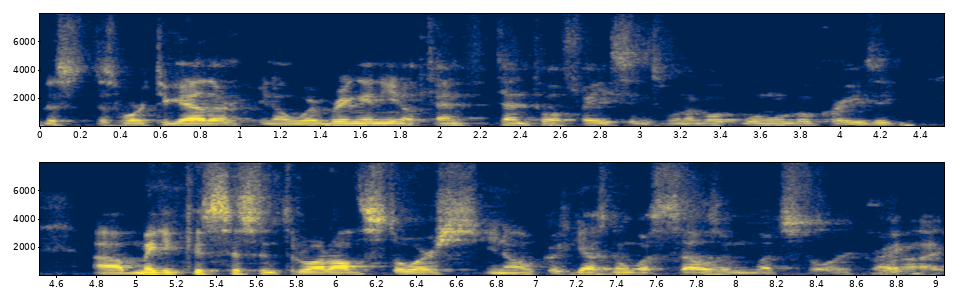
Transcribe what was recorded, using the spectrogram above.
Let's, let's work together. You know, we're bringing, you know, 10, 10 12 facings. We'll go, we won't go crazy uh, make it consistent throughout all the stores, you know, because you guys know what sells in what store, right? Right.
